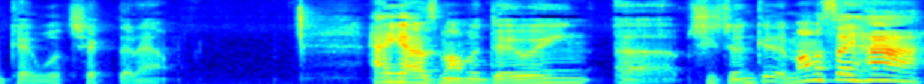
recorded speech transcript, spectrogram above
Okay, we'll check that out. Hey, how's Mama doing? Uh, she's doing good. Mama, say hi.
